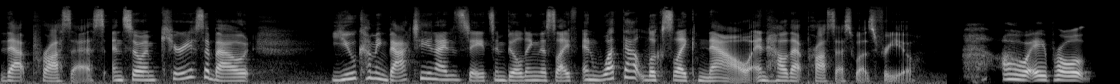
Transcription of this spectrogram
that process. And so i'm curious about you coming back to the united states and building this life and what that looks like now and how that process was for you. Oh april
